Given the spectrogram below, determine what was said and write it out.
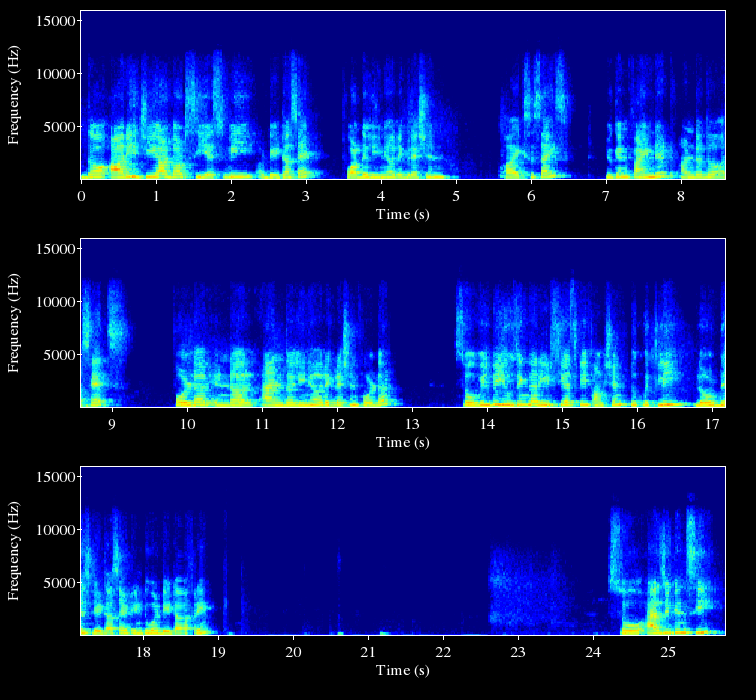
the regr.csv dataset for the linear regression uh, exercise. You can find it under the assets folder in the, and the linear regression folder. So we'll be using the read CSV function to quickly load this data set into a data frame. So as you can see,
